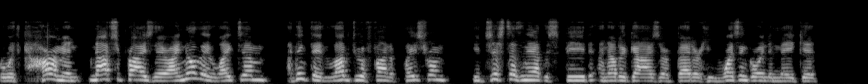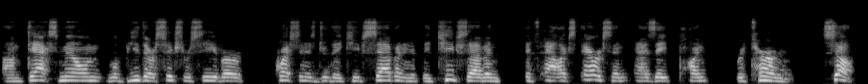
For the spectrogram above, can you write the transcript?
with Harmon, not surprised there. I know they liked him. I think they'd love to have found a place for him. He just doesn't have the speed, and other guys are better. He wasn't going to make it. Um, Dax Milne will be their sixth receiver. Question is, do they keep seven? And if they keep seven, it's Alex Erickson as a punt returner. So,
